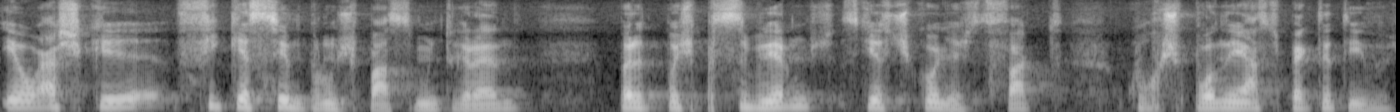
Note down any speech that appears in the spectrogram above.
eu acho que fica sempre um espaço muito grande para depois percebermos se as escolhas de facto correspondem às expectativas.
